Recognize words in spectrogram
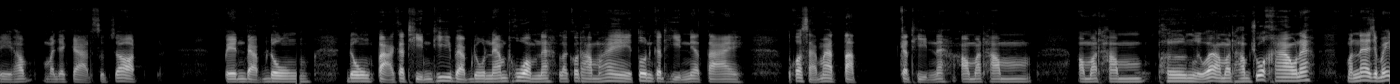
นี่ครับบรรยากาศสุดยอด เป็นแบบดงดงป่ากระถินที่แบบโดนน้ำท่วมนะแล้วก็ทำให้ต้นกระถินเนี่ยตายแล้วก็สามารถตัดกระถินนะเอามาทำเอามาทำเพิงหรือว่าเอามาทำชั่วคราวนะมันน่าจะไม่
